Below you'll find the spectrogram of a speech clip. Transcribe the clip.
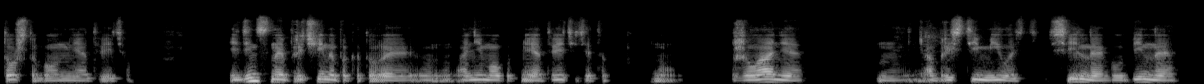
то, чтобы он мне ответил. Единственная причина, по которой они могут мне ответить, это ну, желание обрести милость, сильная, глубинная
